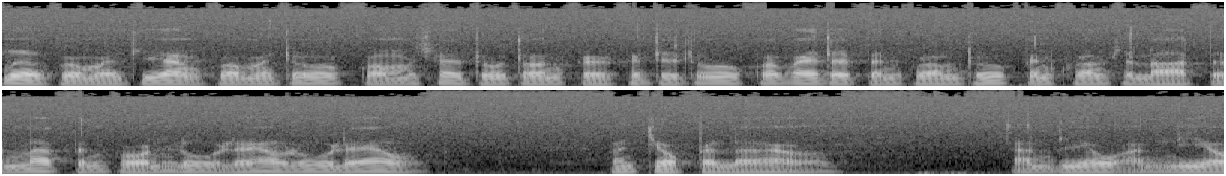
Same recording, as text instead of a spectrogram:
เมื่อความไม่เที่ยงความไม่ทุกข์ความไม่ใช่ตัวตนเกิดขึ้นในลูกก็ไม่ได้เป็นความทุกข์เป็นความฉลาดเป็นมากเป็นผลรู้แล้วรู้แล้ว มันจบไปแล้ว อันเดียวอันเดียว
